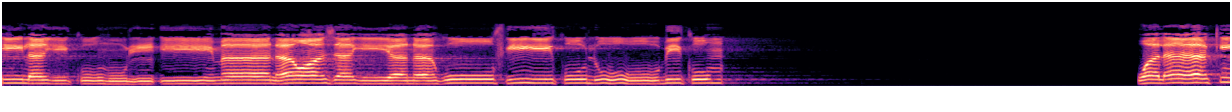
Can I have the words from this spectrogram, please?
إليكم الإيمان وزينه في قلوبكم. ولكن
